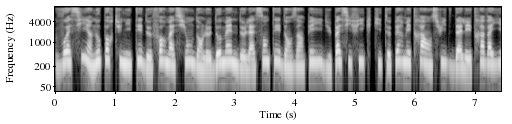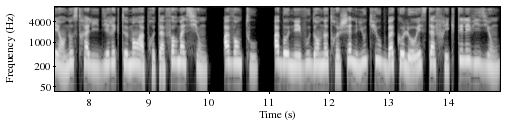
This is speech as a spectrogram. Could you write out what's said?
Voici une opportunité de formation dans le domaine de la santé dans un pays du Pacifique qui te permettra ensuite d'aller travailler en Australie directement après ta formation. Avant tout, abonnez-vous dans notre chaîne YouTube Bacolo Est Afrique Télévision,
